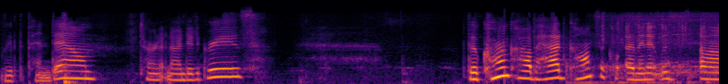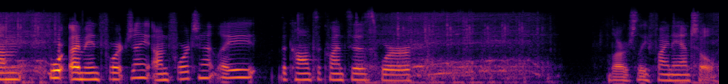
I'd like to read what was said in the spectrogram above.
Leave the pin down, turn it 90 degrees the corn cob had consequence. I mean, it was. Um, for, I mean, fortunately, unfortunately, the consequences were largely financial.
